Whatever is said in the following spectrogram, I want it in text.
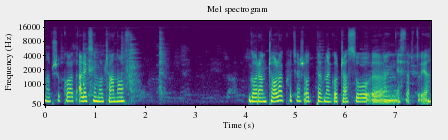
na przykład, Aleksiej Molczanow, Goran Czolak, chociaż od pewnego czasu nie startuje.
